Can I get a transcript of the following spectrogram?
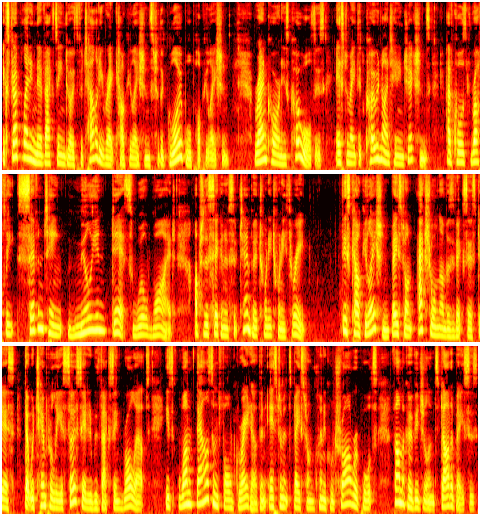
Extrapolating their vaccine dose fatality rate calculations to the global population, Rancourt and his co authors estimate that COVID 19 injections have caused roughly 17 million deaths worldwide up to the 2nd of September 2023. This calculation, based on actual numbers of excess deaths that were temporarily associated with vaccine rollouts, is 1,000 fold greater than estimates based on clinical trial reports, pharmacovigilance databases,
